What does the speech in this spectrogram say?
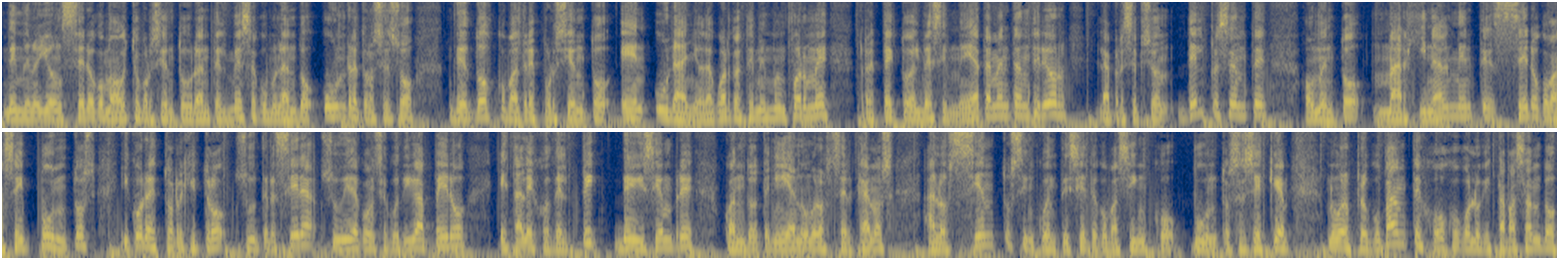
disminuyó un 0,8% durante el mes, acumulando un retroceso de 2,3% en un año. De acuerdo a este mismo informe, respecto del mes inmediatamente anterior, la percepción del presente aumentó marginalmente 0,6 puntos y con esto registró su tercera subida consecutiva, pero está lejos del pic de diciembre cuando tenía números cercanos a los 157,5 puntos. Así es que números preocupantes, ojo con lo que está pasando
